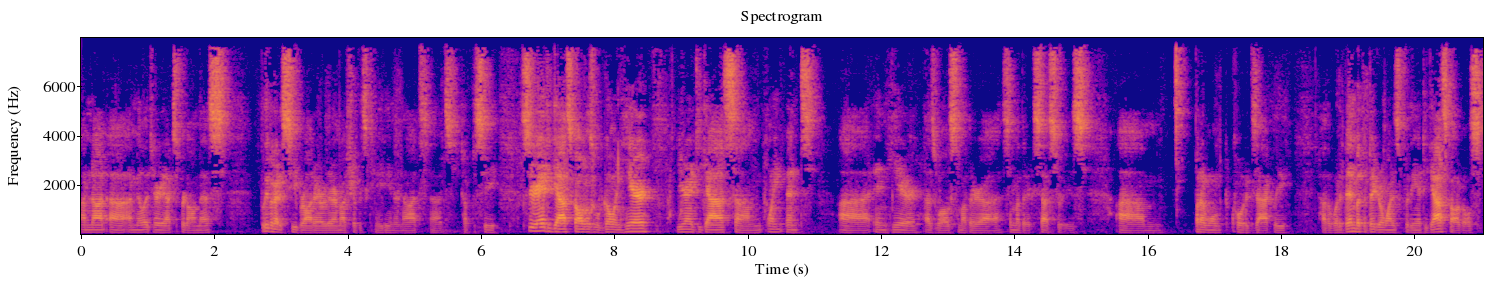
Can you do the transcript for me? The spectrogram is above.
I'm not uh, a military expert on this. I believe I got a C broad arrow there. I'm not sure if it's Canadian or not. Uh, it's tough to see. So your anti-gas goggles will go in here. Your anti-gas um, ointment uh, in here, as well as some other uh, some other accessories. Um, but I won't quote exactly how that would have been. But the bigger one is for the anti-gas goggles,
